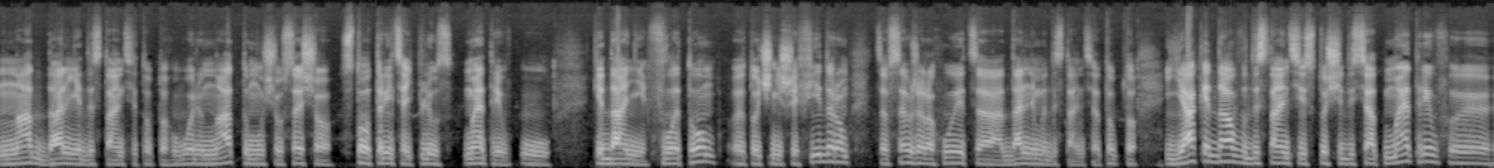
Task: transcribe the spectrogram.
наддальній дистанції. Тобто говорю над, тому що все, що 130 плюс метрів у киданні флетом, е, точніше фідером, це все вже рахується дальніми дистанціями. Тобто я кидав в дистанції 160 метрів. е,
